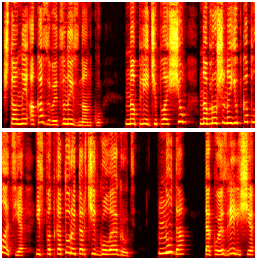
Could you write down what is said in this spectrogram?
Штаны, оказывается, наизнанку. На плечи плащом наброшена юбка платья, из-под которой торчит голая грудь. Ну да, такое зрелище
